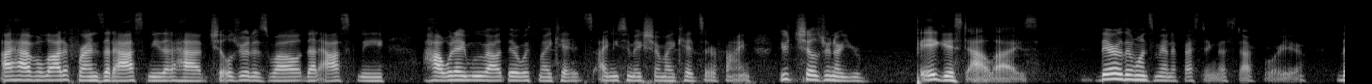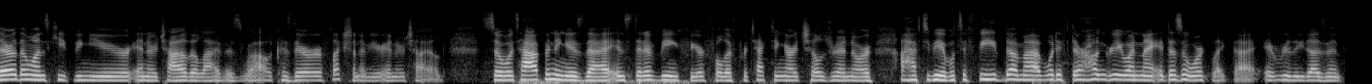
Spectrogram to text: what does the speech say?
I have a lot of friends that ask me that have children as well that ask me, how would I move out there with my kids? I need to make sure my kids are fine. Your children are your biggest allies. They're the ones manifesting this stuff for you they're the ones keeping your inner child alive as well because they're a reflection of your inner child. So what's happening is that instead of being fearful of protecting our children or I have to be able to feed them, uh, what if they're hungry one night? It doesn't work like that. It really doesn't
